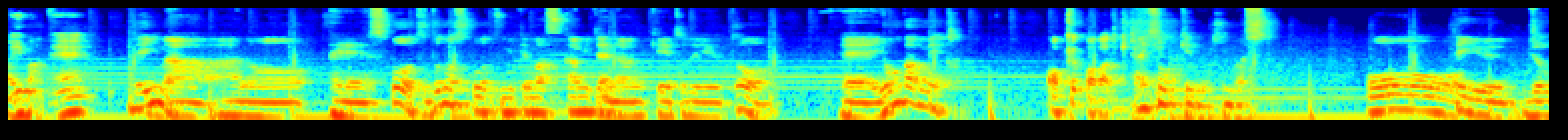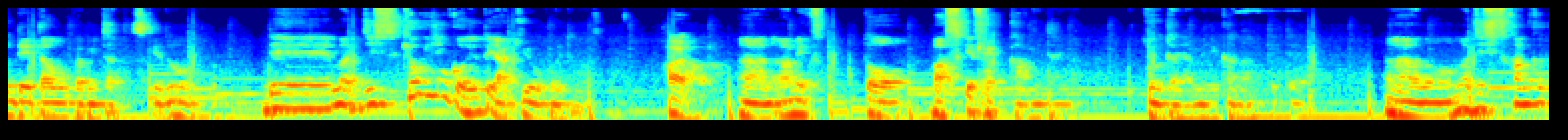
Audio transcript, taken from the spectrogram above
あ今ね。で今あの、えースポーツどのスポーツ見てますかみたいなアンケートで言うと、え4番目か。あ結構上がってきたアイスホッケーで来ました。おおっていうデータを僕は見たんですけどで、まあ、実質競技人口で言うと野球を超えてます。はいはあのアメフトバスケサッカーみたいな状態でアメリカになっててあのまあ、実質観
